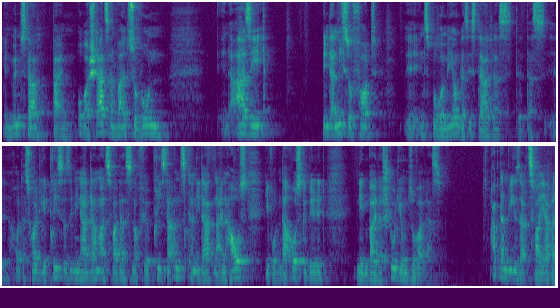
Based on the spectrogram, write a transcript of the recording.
in Münster beim Oberstaatsanwalt zu wohnen, in der Aasee. Ich bin dann nicht sofort äh, ins Borromeum, das ist da das, das, äh, das heutige Priesterseminar. Damals war das noch für Priesteramtskandidaten ein Haus, die wurden da ausgebildet, nebenbei das Studium, so war das. Habe dann, wie gesagt, zwei Jahre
